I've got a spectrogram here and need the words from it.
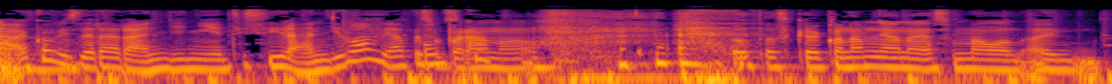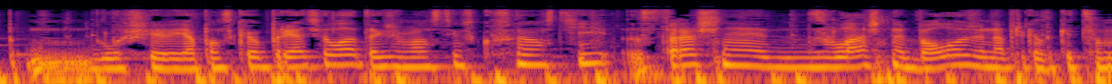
A ako vyzerá randenie? Ty si randila v Japonsku? Super, áno. Otázka ako na mňa, no ja som mala aj dlhšie japonského priateľa, takže mám s tým skúsenosti. Strašne zvláštne bolo, že napríklad keď som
